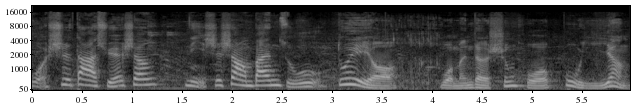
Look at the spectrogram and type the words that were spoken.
我是大学生，你是上班族。对哦，我们的生活不一样。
